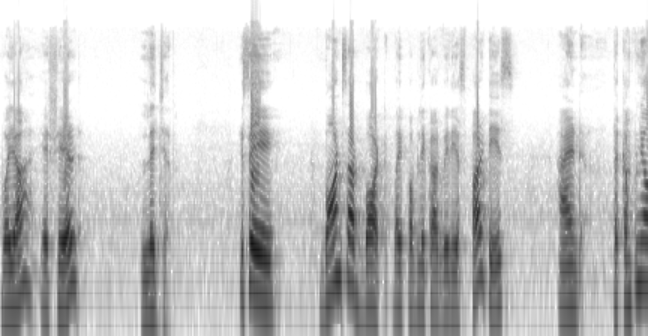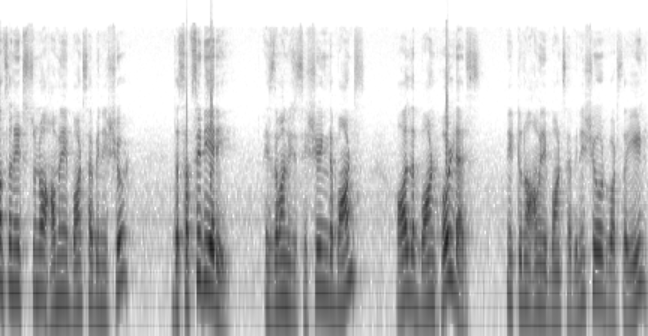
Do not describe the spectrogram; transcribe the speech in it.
via a shared ledger. You say bonds are bought by public or various parties and the company also needs to know how many bonds have been issued. The subsidiary is the one which is issuing the bonds, all the bond holders need to know how many bonds have been issued, what is the yield.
